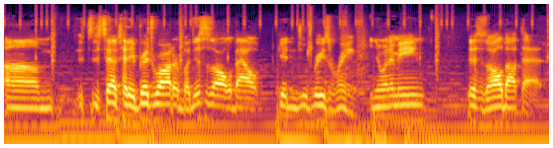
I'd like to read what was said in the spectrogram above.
Um, of Teddy Bridgewater, but this is all about getting Drew Brees a ring. You know what I mean? This is all about that.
